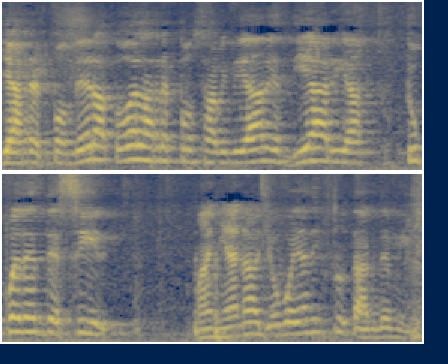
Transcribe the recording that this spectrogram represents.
y a responder a todas las responsabilidades diarias, tú puedes decir, mañana yo voy a disfrutar de mi vida.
